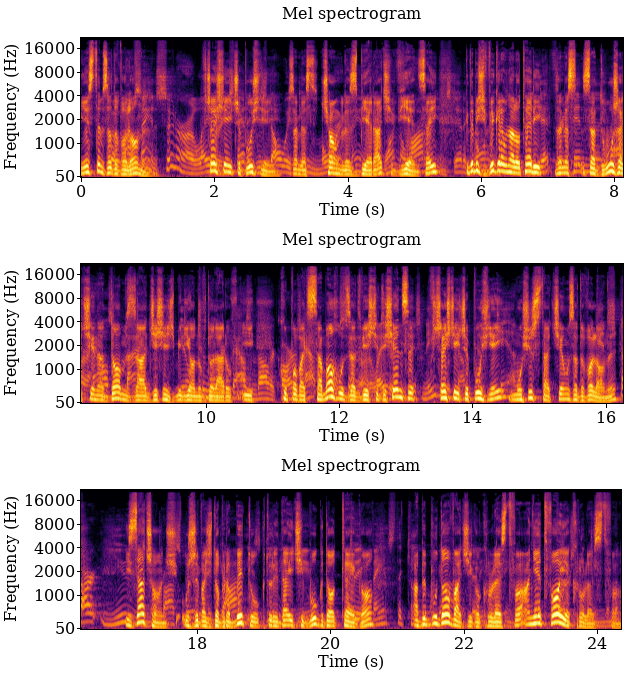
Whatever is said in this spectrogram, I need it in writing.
Jestem zadowolony. Wcześniej czy później, zamiast ciągle zbierać więcej, gdybyś wygrał na loterii, zamiast zadłużać się na dom za 10 milionów dolarów i kupować samochód za 200 tysięcy, wcześniej czy później musisz stać się zadowolony i zacząć używać dobrobytu, który daje ci Bóg do tego, aby budować Jego królestwo, a nie Twoje królestwo.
